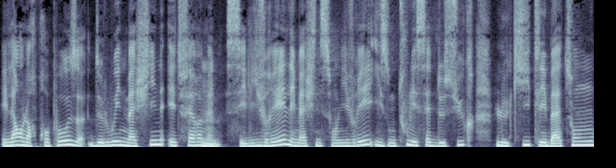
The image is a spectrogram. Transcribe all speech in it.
et là, on leur propose de louer une machine et de faire eux-mêmes. Mmh. C'est livré, les machines sont livrées, ils ont tous les sets de sucre, le kit, les bâtons,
